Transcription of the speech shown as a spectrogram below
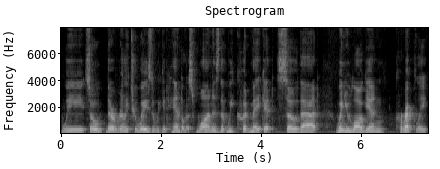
we so there are really two ways that we could handle this. One is that we could make it so that when you log in correctly,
